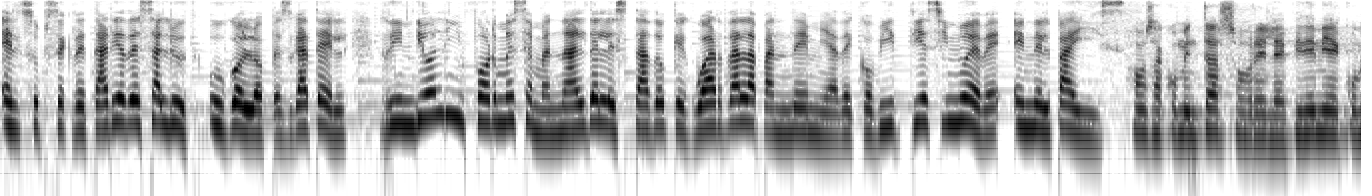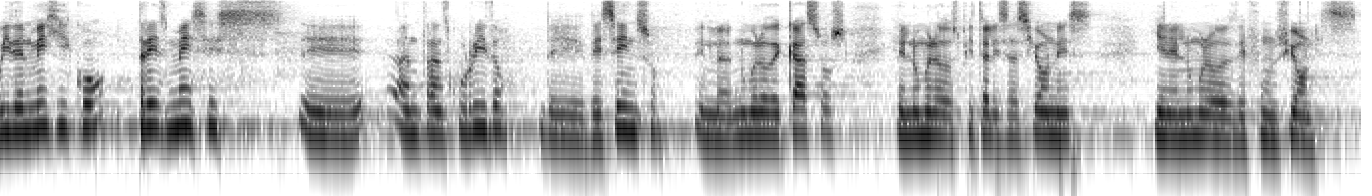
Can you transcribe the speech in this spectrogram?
El subsecretario de Salud, Hugo López Gatel, rindió el informe semanal del estado que guarda la pandemia de COVID-19 en el país. Vamos a comentar sobre la epidemia de COVID en México. Tres meses eh, han transcurrido de descenso en el número de casos, en el número de hospitalizaciones y en el número de defunciones.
